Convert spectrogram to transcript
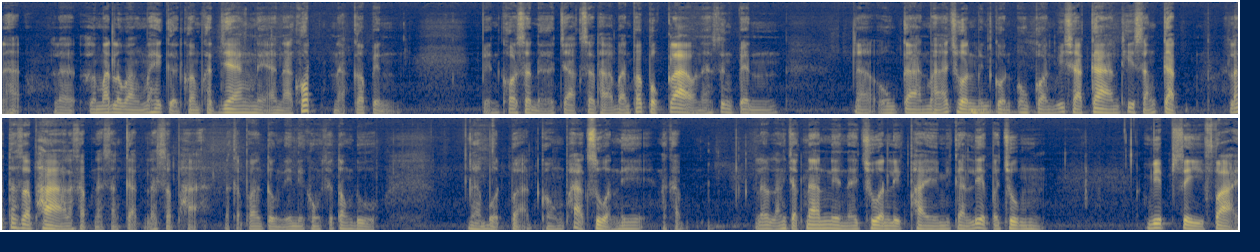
นะฮะและระมัดระวังไม่ให้เกิดความขัดแย้งในอนาคตนะก็เป็นเป็นข้อเสนอจากสถาบันพระปกเกล้านะซึ่งเป็น นะองค์การมหาชนเป็นกลองค์กรวิชาการที่สังกัดรัฐสภาแล้วครับนะสังกัดรัฐสภานะครับเพราะตรงนี้นี่คงจะต้องดูนะบทบาทของภาคส่วนนี้นะครับ แล้วหลังจากนั้นเนี่ยในชวนหลีกภัยมีการเรียกประชุมวิปสี่ฝ่าย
